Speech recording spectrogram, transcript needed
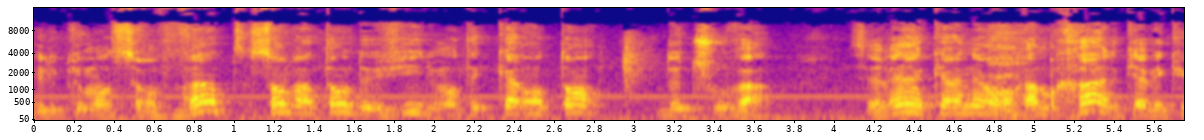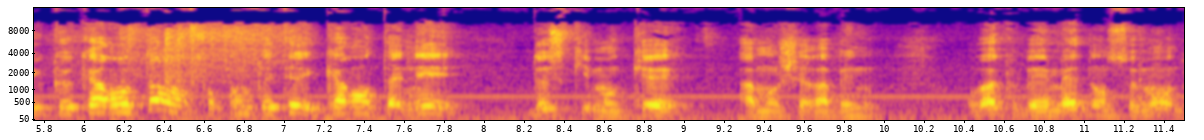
Il lui commence sur 20, 120 ans de vie, il lui manquait 40 ans de tchouva. C'est réincarné en Ramchal qui a vécu que 40 ans pour compléter les 40 années de ce qui manquait à Moshe Rabbeinu. On voit que Béhémet, dans ce monde,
